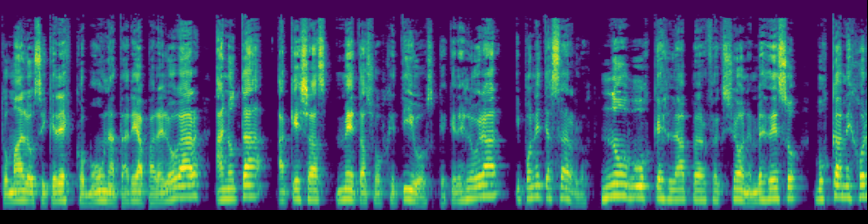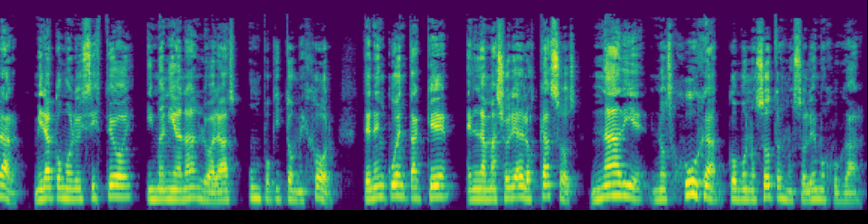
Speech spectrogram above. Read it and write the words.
tomalo si querés como una tarea para el hogar, anota aquellas metas o objetivos que querés lograr y ponete a hacerlos. No busques la perfección, en vez de eso, busca mejorar. Mira cómo lo hiciste hoy y mañana lo harás un poquito mejor. Ten en cuenta que en la mayoría de los casos nadie nos juzga como nosotros nos solemos juzgar.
